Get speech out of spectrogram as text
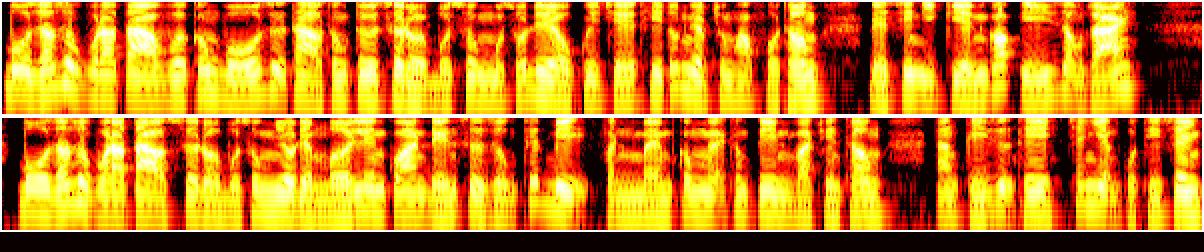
Bộ Giáo dục và Đào tạo vừa công bố dự thảo thông tư sửa đổi bổ sung một số điều quy chế thi tốt nghiệp trung học phổ thông để xin ý kiến góp ý rộng rãi. Bộ Giáo dục và Đào tạo sửa đổi bổ sung nhiều điểm mới liên quan đến sử dụng thiết bị, phần mềm công nghệ thông tin và truyền thông, đăng ký dự thi, trách nhiệm của thí sinh,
